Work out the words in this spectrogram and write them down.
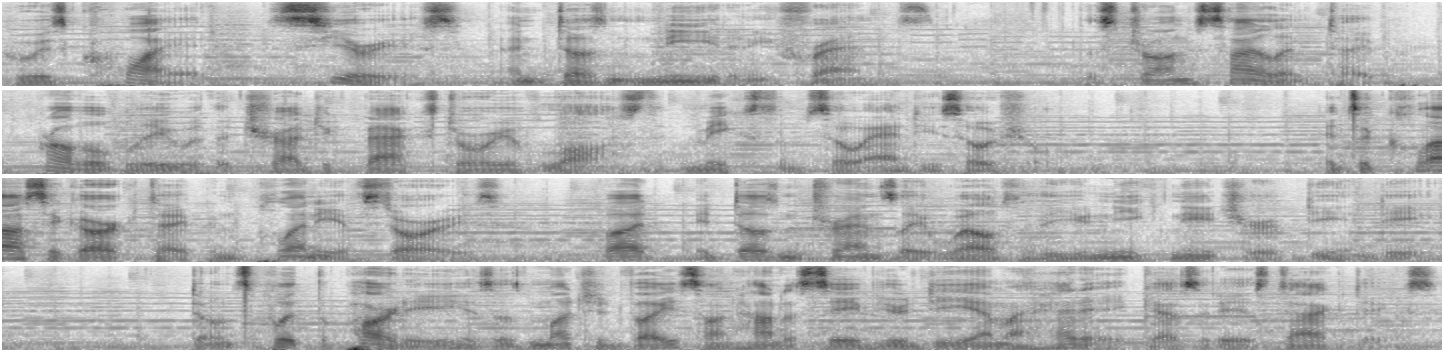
who is quiet, serious, and doesn't need any friends. The strong silent type, probably with a tragic backstory of loss that makes them so antisocial. It's a classic archetype in plenty of stories, but it doesn't translate well to the unique nature of D&D. Don't split the party is as much advice on how to save your DM a headache as it is tactics,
